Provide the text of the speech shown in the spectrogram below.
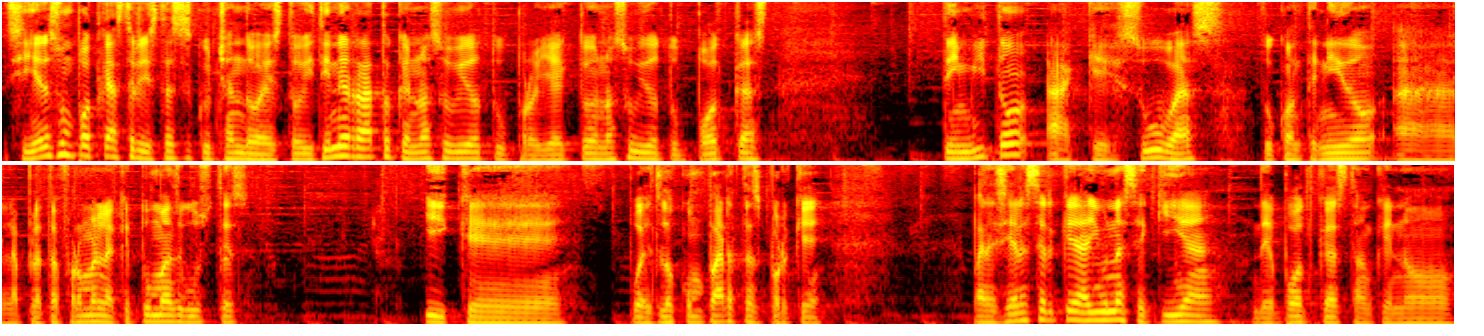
si eres un podcaster y estás escuchando esto y tiene rato que no has subido tu proyecto, no has subido tu podcast, te invito a que subas tu contenido a la plataforma en la que tú más gustes y que pues lo compartas porque pareciera ser que hay una sequía de podcast aunque no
